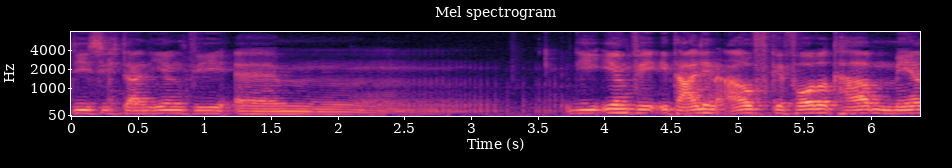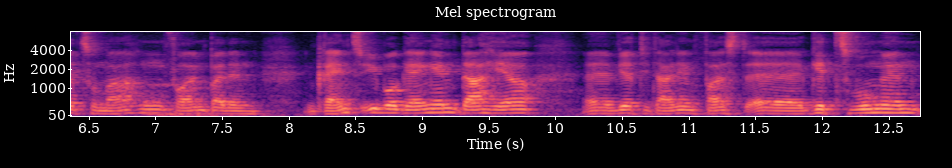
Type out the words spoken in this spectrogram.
die sich dann irgendwie, ähm, die irgendwie Italien aufgefordert haben, mehr zu machen, vor allem bei den Grenzübergängen. Daher äh, wird Italien fast äh, gezwungen,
